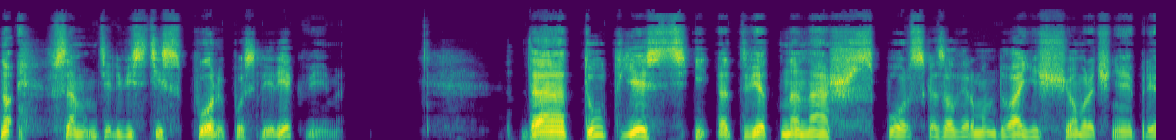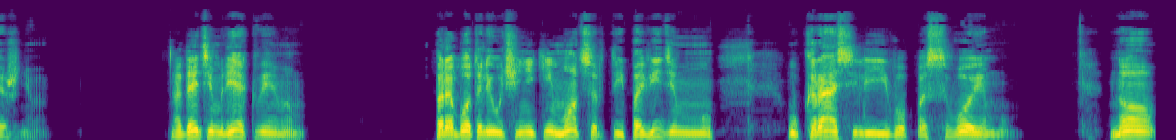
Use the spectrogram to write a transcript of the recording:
Но в самом деле вести споры после реквиема да, тут есть и ответ на наш спор, сказал Вермундуа еще мрачнее прежнего. Над этим реквиемом поработали ученики Моцарта и, по-видимому, украсили его по-своему. Но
